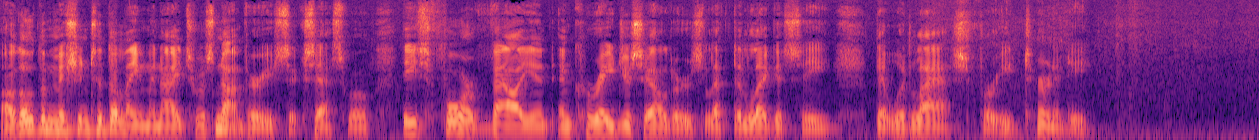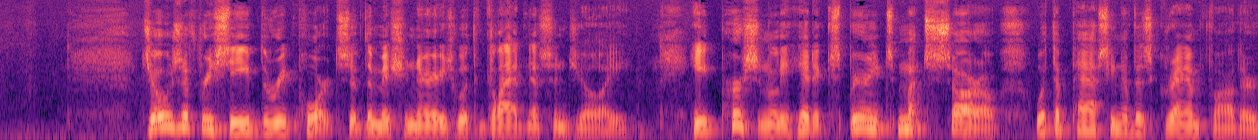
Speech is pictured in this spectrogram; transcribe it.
Although the mission to the Lamanites was not very successful, these four valiant and courageous elders left a legacy that would last for eternity. Joseph received the reports of the missionaries with gladness and joy. He personally had experienced much sorrow with the passing of his grandfather,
